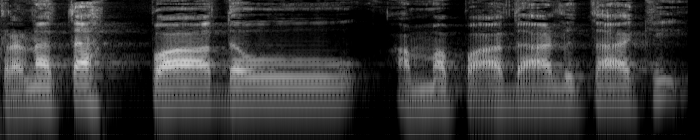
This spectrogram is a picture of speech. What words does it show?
ప్రణతపాదౌ అమ్మ పాదాలు తాకి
